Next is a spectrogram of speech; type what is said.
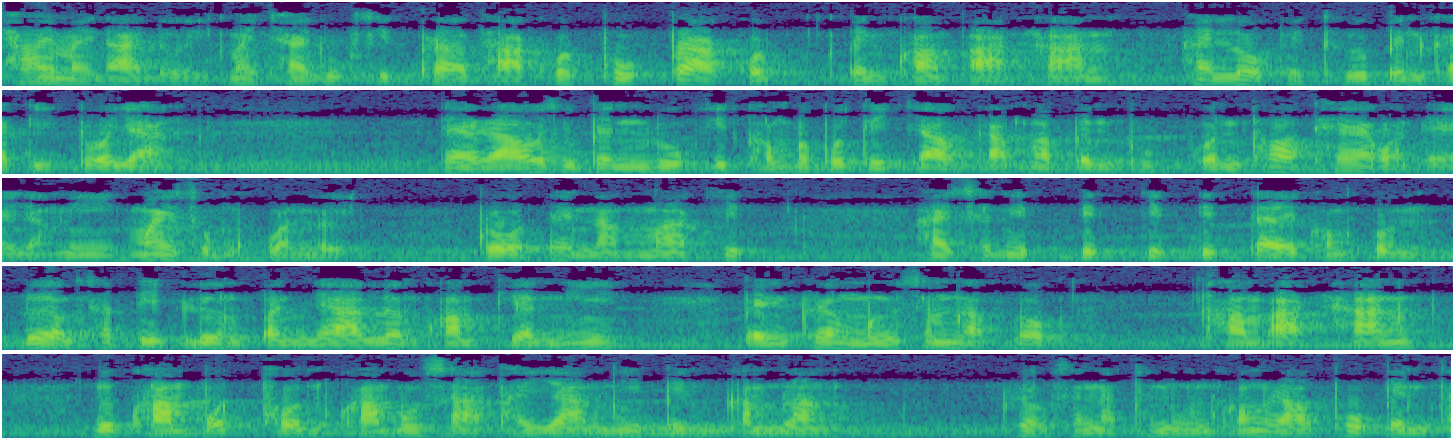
ใช่ไม่ได้เลย ไม่ใช่ลูกศิษย์พระถาคตผู้ปรากฏเป็นความอาจหาร ให้โลกได้ถือเป็นคติตัวอย่าง แต่เราที่เป็นลูกศิษย์ของพระพุทธเจ้ากลับมาเป็นผู้คนทอดแท้อ่อนแออย่างนี้ไม่สมควรเลย โปรดได้นำมาคิด ให้สนิทติดจิตติดใจของตนเรื่องสติเรื่องปัญญาเรื่องความเพียรนนี้ เป็นเครื่องมือสำหรับรบความอาจหารหรือความอดทนความอุตสาห์พยายามนี้เป็นกำลังเครื่องสนับสนุนของเราผู้เป็นท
